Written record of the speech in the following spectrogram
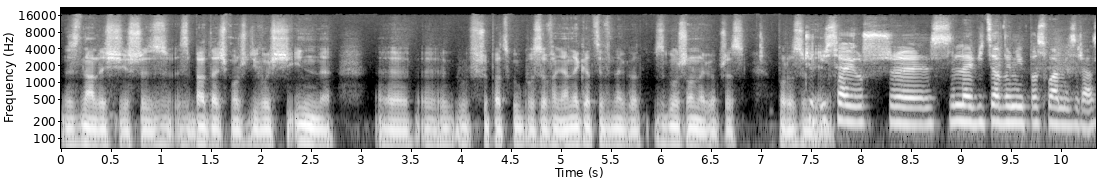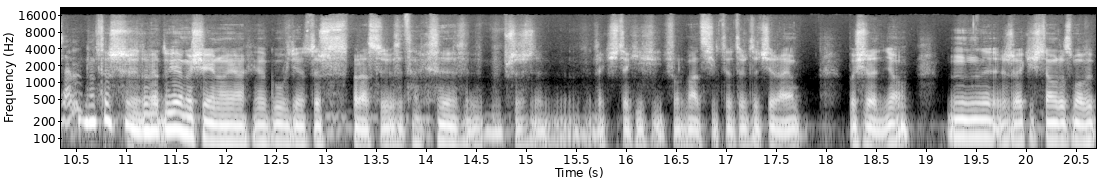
znaleźć jeszcze, zbadać możliwości inne y, y, w przypadku głosowania negatywnego zgłoszonego przez porozumienie. Czyli sojusz z lewicowymi posłami z razem? No też dowiadujemy się, no ja, ja głównie też z prasy, tak, jakichś takich informacji, które też docierają pośrednio, mm, że jakieś tam rozmowy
